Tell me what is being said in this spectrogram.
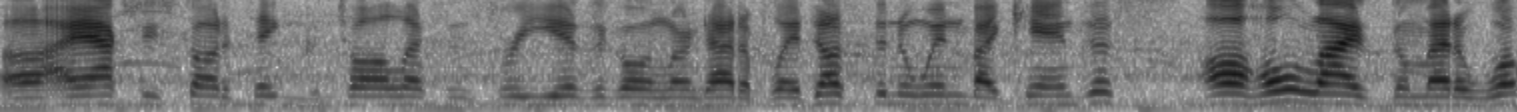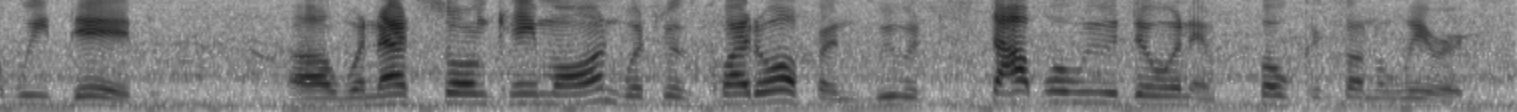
Uh, I actually started taking guitar lessons three years ago and learned how to play Dust in the Wind by Kansas. Our whole lives, no matter what we did, uh, when that song came on, which was quite often, we would stop what we were doing and focus on the lyrics.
